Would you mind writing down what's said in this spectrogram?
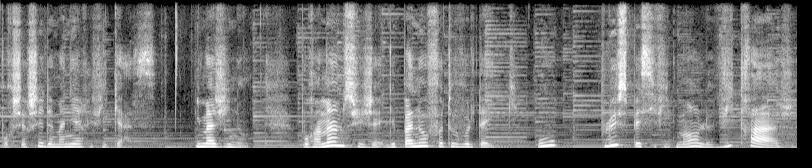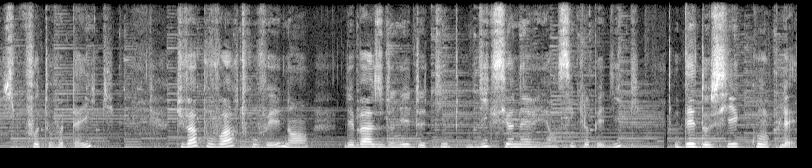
pour chercher de manière efficace. Imaginons, pour un même sujet, les panneaux photovoltaïques ou plus spécifiquement le vitrage photovoltaïque, tu vas pouvoir trouver dans les bases de données de type dictionnaire et encyclopédique des dossiers complets.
